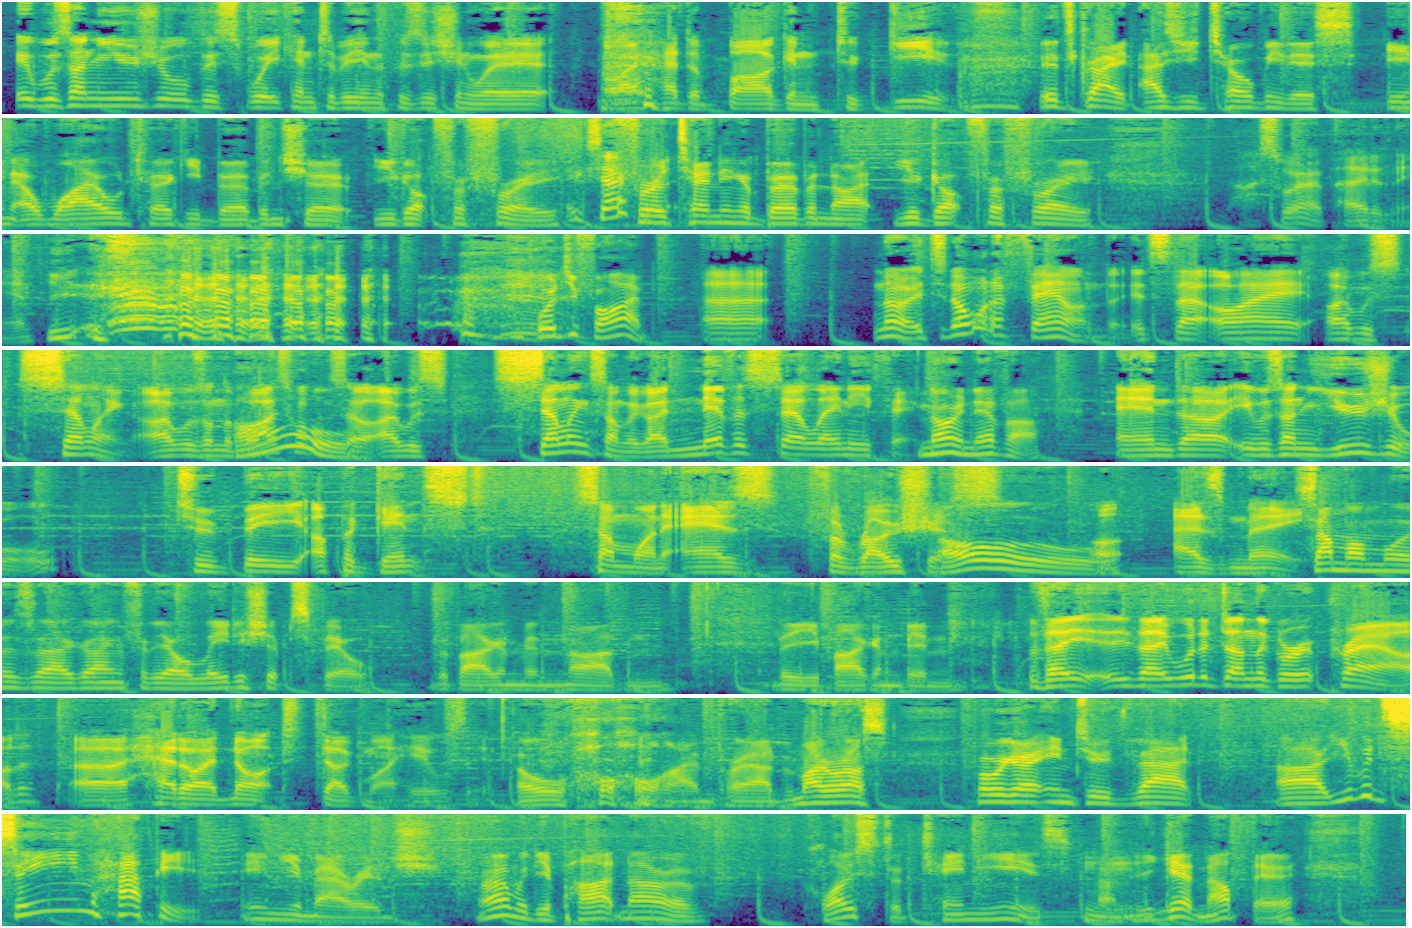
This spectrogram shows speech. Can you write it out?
It was unusual this weekend to be in the position where I had a bargain to give. It's great as you tell me this in a wild turkey bourbon shirt you got for free. Exactly. For attending a bourbon night you got for free. I swear I paid it, man. What'd you find? Uh, no, it's not what I found. It's that I I was selling. I was on the bicycle, Oh. so I was selling something. I never sell anything. No, never. and uh, it was unusual to be up against someone as ferocious Oh. uh, as me. Someone was uh, going for the old leadership spill, the bargain bin than the bargain bin. They they would have done the group proud uh, had I not dug my heels in. Oh, I'm proud. But Michael Ross, before we go into that, uh, you would seem happy in your marriage, right? With your partner of close to 10 years. Um, you're getting up there.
